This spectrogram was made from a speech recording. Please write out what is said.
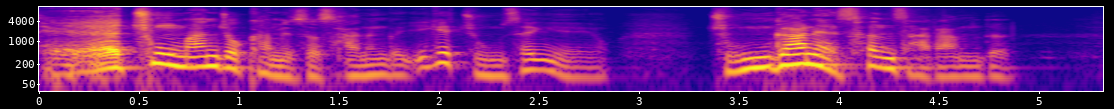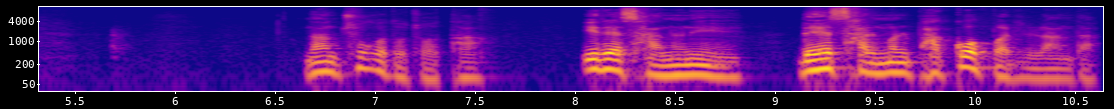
대충 만족하면서 사는 거 이게 중생이에요. 중간에 선 사람들 난 죽어도 좋다. 이래 사느니 내 삶을 바꿔 버릴란다.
